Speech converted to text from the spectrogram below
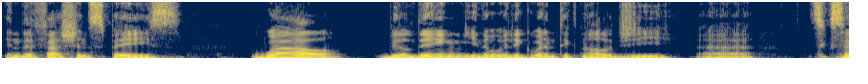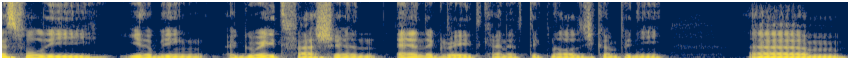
in the fashion space while building, you know, elegant technology. Uh, successfully, you know, being a great fashion and a great kind of technology company. Um,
